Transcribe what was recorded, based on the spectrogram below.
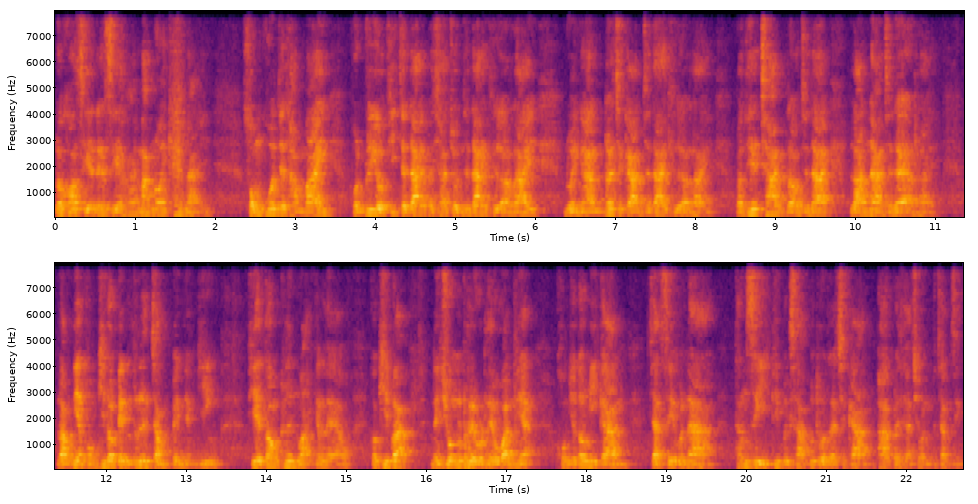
แล้วข้อเสียได้เสียหายมากน้อยแค่ไหน สมควรจะทำไหมผลประโยชน์ที่จะได้ประชาชนจะได้คืออะไร หน่วยงานราชการจะได้คืออะไร ประเทศชาติเราจะได้ล้านนาจะได้อะไร เหล่านี้ผมคิดว่าเป็นเรื่องจำเป็นอย่างยิ่ง ที่จะต้องเคลื่อนไหวกันแล้ว ก็คิดว่าในช่วงเร็วๆวันนี้คงจะต้องมีการจัดเสวนาทั้ง 4 ที่ปรึกษาผู้ตรวจราชการภาคประชาชนประจำสิ่ง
